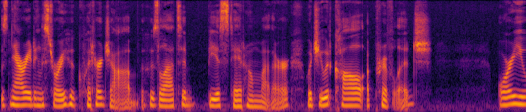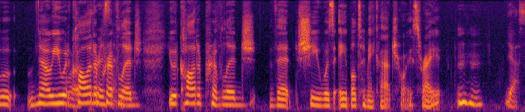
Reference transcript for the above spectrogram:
is narrating the story who quit her job, who's allowed to be a stay at home mother, which you would call a privilege. Or you, no, you would Or a call it a privilege. You would call it a privilege that she was able to make that choice, right? Mm-hmm. Yes.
